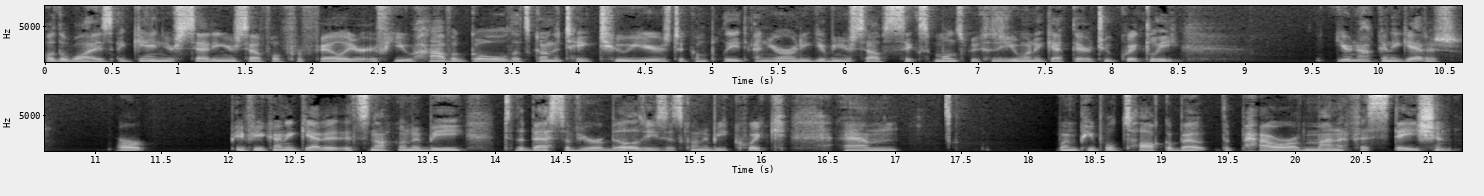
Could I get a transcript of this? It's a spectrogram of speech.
Otherwise, again, you're setting yourself up for failure. If you have a goal that's going to take two years to complete and you're only giving yourself six months because you want to get there too quickly, you're not going to get it. Or if you're going to get it, it's not going to be to the best of your abilities. It's going to be quick. Um, when people talk about the power of manifestation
